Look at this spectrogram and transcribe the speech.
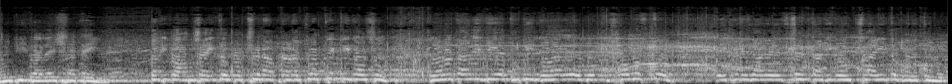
দুটি দলের সাথেই। উৎসাহিত করছেন আপনারা প্রত্যেকটি দর্শক। করতালি দিয়ে দুটি দল এবং সমস্ত এখানে যারা এসছেন তাদেরকে উৎসাহিত করে তুলুন।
